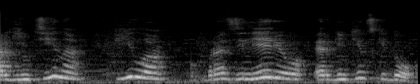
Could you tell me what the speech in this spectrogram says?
Аргентина, Фила, Бразилерио и аргентинский дог.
